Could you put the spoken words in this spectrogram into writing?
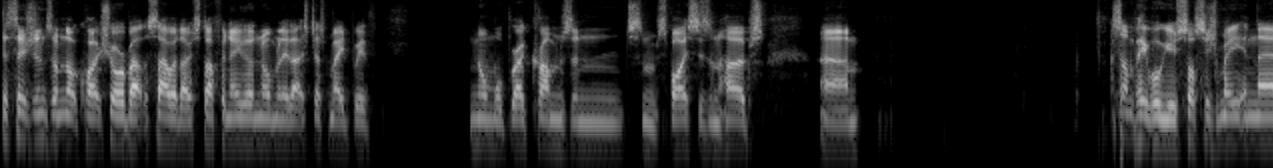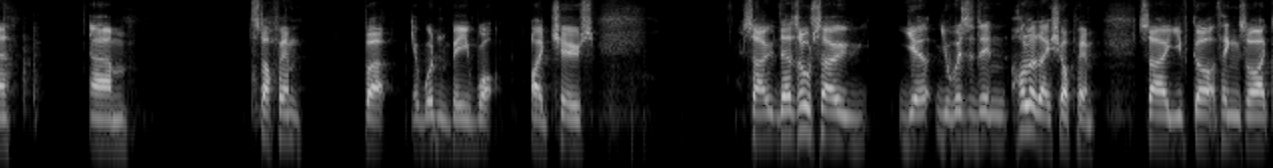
decisions. I'm not quite sure about the sourdough stuffing either. Normally, that's just made with normal breadcrumbs and some spices and herbs. Um, some people use sausage meat in their um, stuffing, but it wouldn't be what I'd choose. So there's also your your wizarding holiday shopping. So you've got things like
